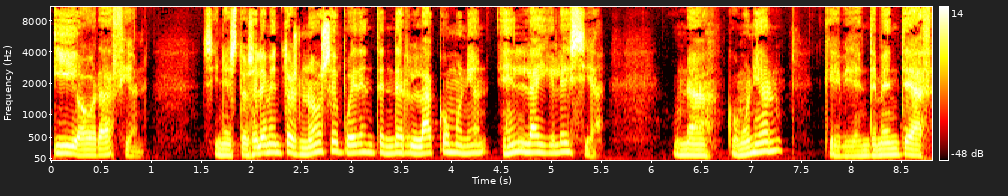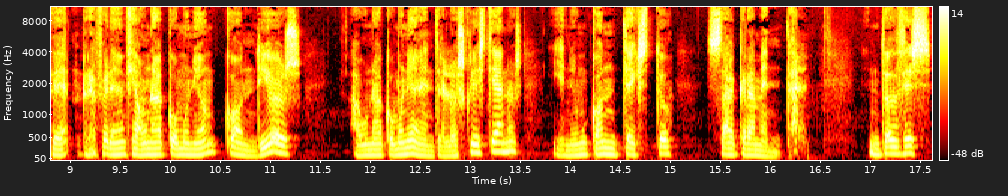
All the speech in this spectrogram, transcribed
y oración. Sin estos elementos no se puede entender la comunión en la iglesia. Una comunión que evidentemente hace referencia a una comunión con Dios, a una comunión entre los cristianos y en un contexto sacramental. Entonces,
